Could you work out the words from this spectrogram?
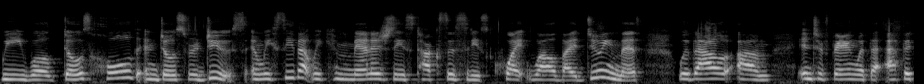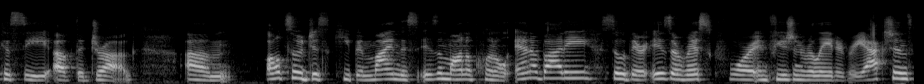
we will dose hold and dose reduce. And we see that we can manage these toxicities quite well by doing this without um, interfering with the efficacy of the drug. Um, also, just keep in mind this is a monoclonal antibody, so there is a risk for infusion related reactions,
